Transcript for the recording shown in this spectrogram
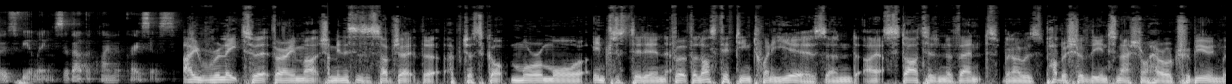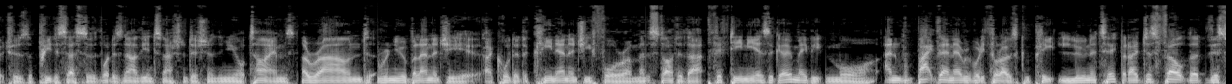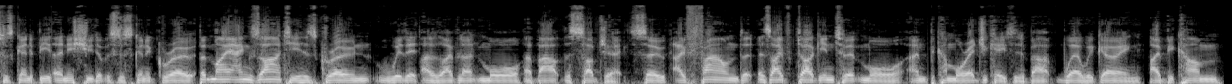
those feelings about the climate crisis? I relate to it very much. I mean, this is a subject that I've just got more and more interested in for, for the last 15, 20 years. And I started an event when I was publisher of the International Herald Tribune, which was the predecessor of what is now the International Edition of the New York Times, around renewable energy. I called it a clean energy forum and started that 15 years ago, maybe more. And back then everybody thought I was a complete lunatic, but I just felt that this was going to be an issue that was just going to grow. But my anxiety has grown with it as I've learned more about the subject. So I've found that as I've dug into it more and become more educated about where we're going, I've become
